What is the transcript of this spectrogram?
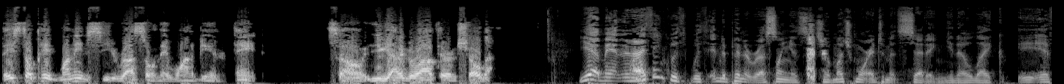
They still paid money to see you wrestle and they want to be entertained. So you got to go out there and show them. Yeah, man, and I think with with independent wrestling, it's such a much more intimate setting. You know, like if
